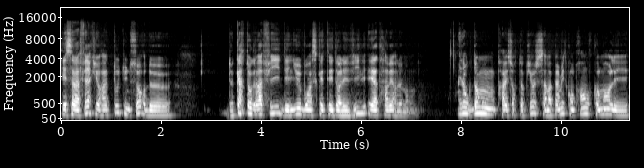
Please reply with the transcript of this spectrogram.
Et ça va faire qu'il y aura toute une sorte de, de cartographie des lieux bons à skater dans les villes et à travers le monde. Et donc, dans mon travail sur Tokyo, ça m'a permis de comprendre comment les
